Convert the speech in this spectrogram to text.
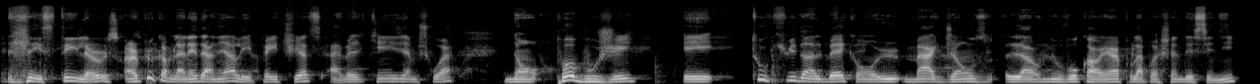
les Steelers, un peu comme l'année dernière, les Patriots avaient le 15e choix, n'ont pas bougé et tout cuit dans le bec ont eu Mac Jones, leur nouveau carrière pour la prochaine décennie.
